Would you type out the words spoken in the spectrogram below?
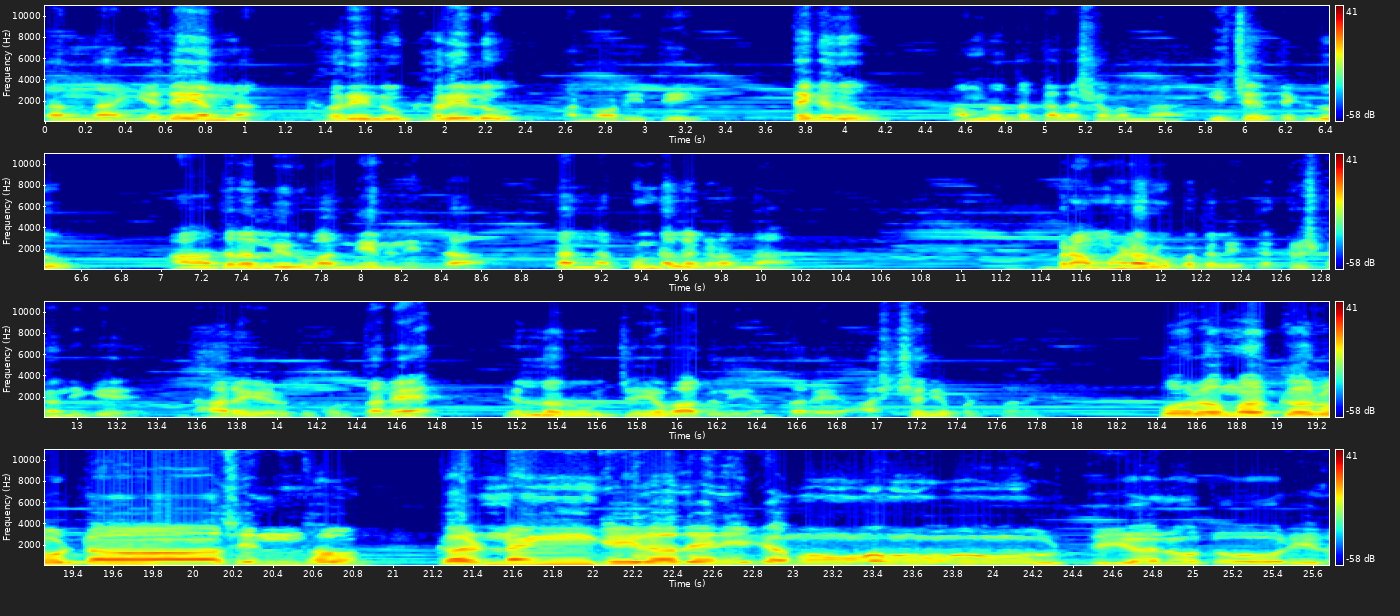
ತನ್ನ ಎದೆಯನ್ನ ಘರಿಲು ಘರಿಲು ಅನ್ನೋ ರೀತಿ ತೆಗೆದು ಅಮೃತ ಕಲಶವನ್ನ ಈಚೆ ತೆಗೆದು ಅದರಲ್ಲಿರುವ ನೀರಿನಿಂದ ತನ್ನ ಕುಂಡಲಗಳನ್ನ ಬ್ರಾಹ್ಮಣ ರೂಪದಲ್ಲಿದ್ದ ಕೃಷ್ಣನಿಗೆ ಧಾರೆ ಎಳೆದು ಕೊಡ್ತಾನೆ. ಎಲ್ಲರೂ ಜಯವಾಗಲಿ ಅಂತಾರೆ ಆಶ್ಚರ್ಯ ಪಡ್ತಾರೆ ಪರಮ ಕರುಟ ಸಿಂಧು, ಕರ್ಣಂಗಿರದೆ ನಿಜ ಮೂರ್ತಿಯನು ತೋರಿದ.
